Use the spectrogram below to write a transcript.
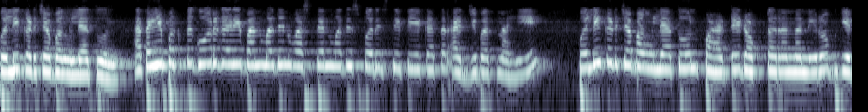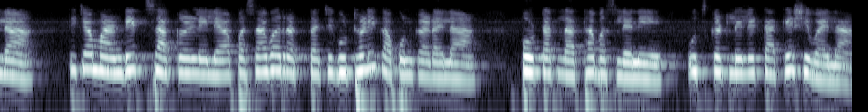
पलीकडच्या बंगल्यातून आता ही फक्त गोरगरिबांमध्ये वस्त्यांमध्येच परिस्थिती आहे का तर अजिबात नाही. पलीकडच्या बंगल्यातून पहाटे डॉक्टरांना निरोप गेला. तिच्या मांडीत साकळलेल्या पसावर रक्ताची गुठळी कापून काढायला. पोटात लाथा बसल्याने उचकटलेले टाके शिवायला.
